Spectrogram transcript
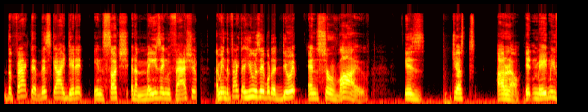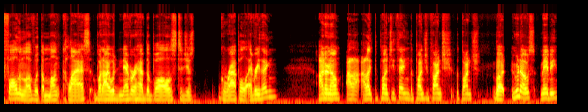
the fact that this guy did it in such an amazing fashion, I mean, the fact that he was able to do it and survive is just I don't know. It made me fall in love with the monk class, but I would never have the balls to just grapple everything. I don't know. I, I like the punchy thing, the punchy punch, the punch. But who knows? Maybe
